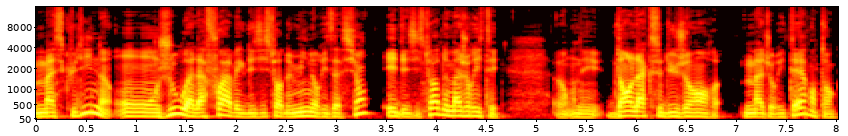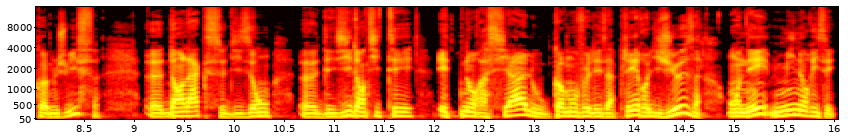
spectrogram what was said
masculine, on joue à la fois avec des histoires de minorisation et des histoires de majorité. Euh, on est dans l'axe du genre majoritaire en tant qu'homme juif, euh, dans l'axe, disons, euh, des identités ethno-raciales ou comme on veut les appeler, religieuses, on est minorisé.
